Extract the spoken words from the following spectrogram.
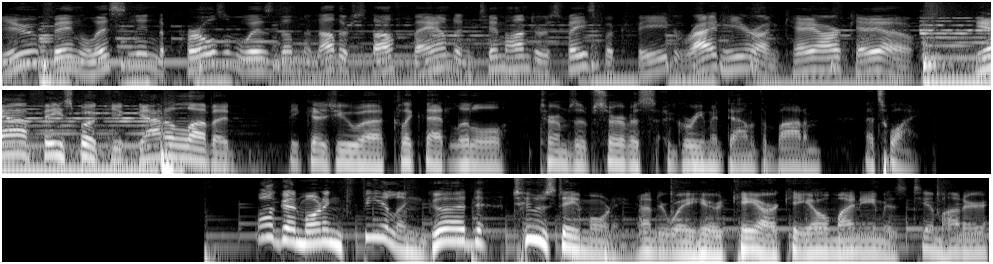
You've been listening to Pearls of Wisdom and other stuff found in Tim Hunter's Facebook feed right here on KRKO. Yeah, Facebook, you gotta love it because you uh, click that little terms of service agreement down at the bottom. That's why. Well, good morning. Feeling good Tuesday morning underway here at KRKO. My name is Tim Hunter.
